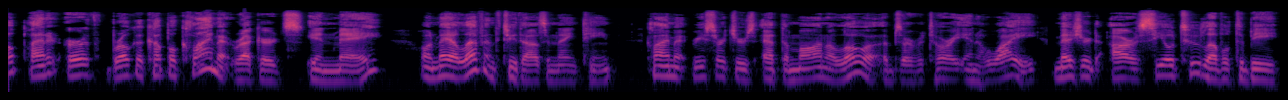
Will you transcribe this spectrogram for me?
Well, planet Earth broke a couple climate records in May. On May 11th, 2019, climate researchers at the Mauna Loa Observatory in Hawaii measured our CO2 level to be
